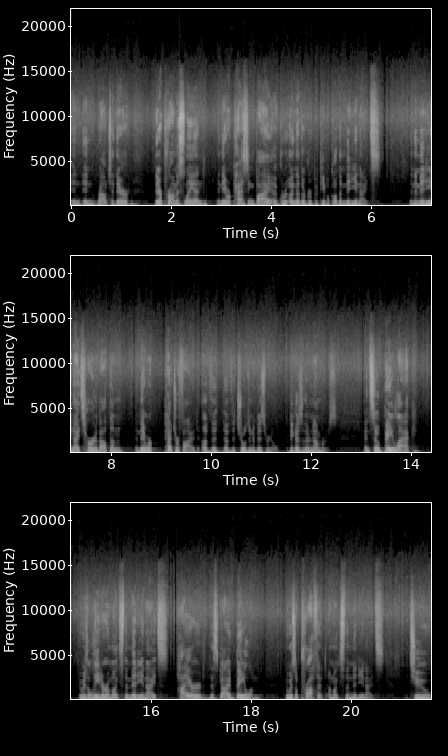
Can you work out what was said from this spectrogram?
in, in route to their, their promised land, and they were passing by a group, another group of people called the Midianites. And the Midianites heard about them, and they were petrified of the, of the children of Israel because of their numbers. And so Balak, who was a leader amongst the Midianites, hired this guy Balaam, who was a prophet amongst the Midianites, to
